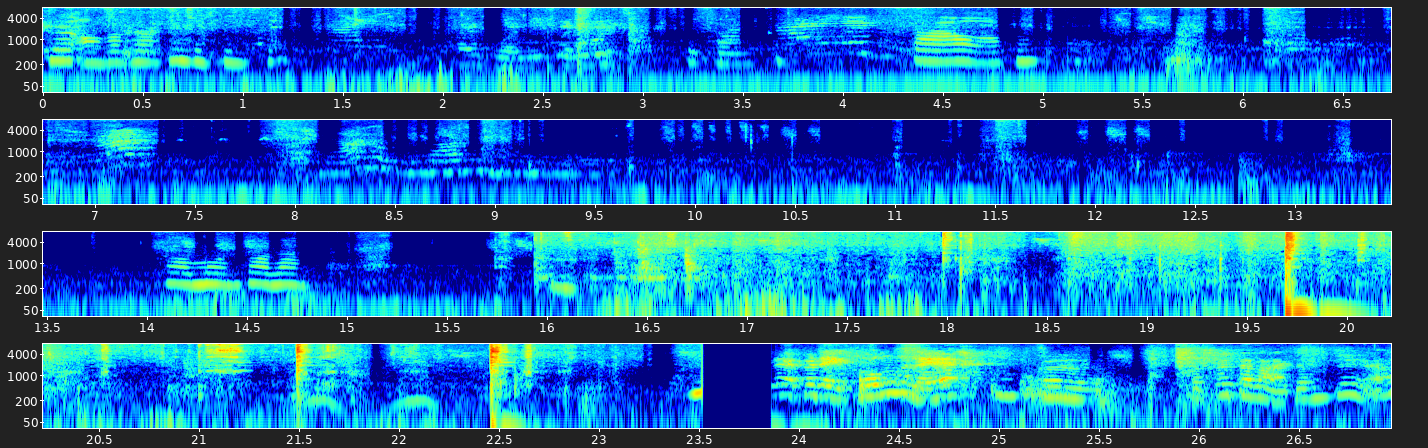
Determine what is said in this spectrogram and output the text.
เมื่อออกกำลังมันจะกินเสร็จตาออก พอหมดพอนั่นแม่ไปเด็กท้องแหละเออจะไปตลาดกันสิเอ้า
